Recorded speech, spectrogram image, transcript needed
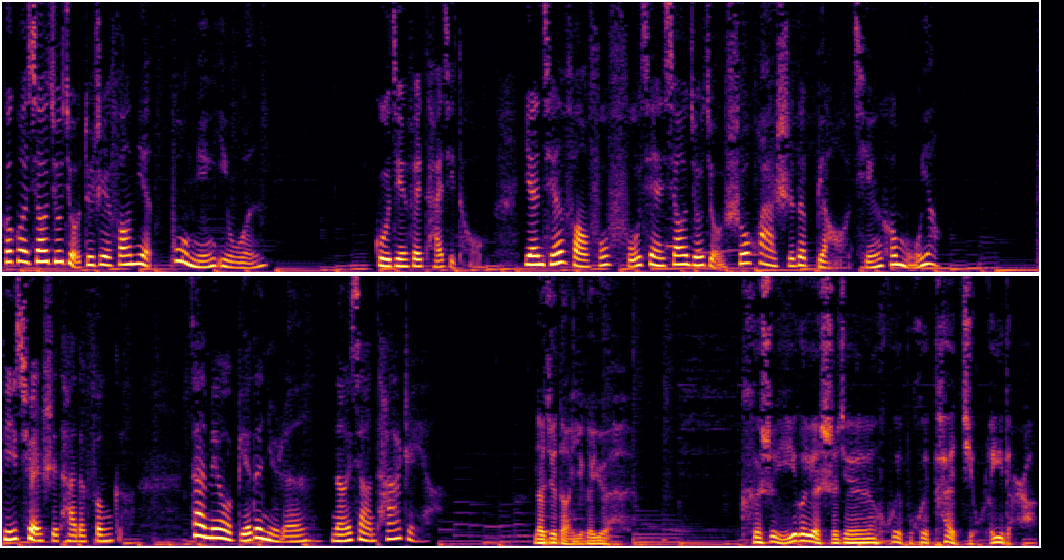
何况萧九九对这方面不明一文。顾金飞抬起头，眼前仿佛浮现萧九九说话时的表情和模样，的确是他的风格。再没有别的女人能像他这样。那就等一个月。可是一个月时间会不会太久了一点啊？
